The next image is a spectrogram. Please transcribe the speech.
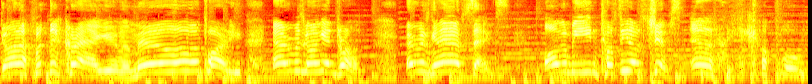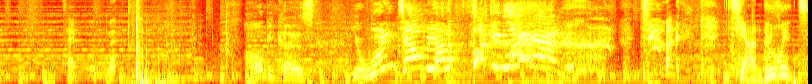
Gonna put the crag in the middle of a party. Everyone's gonna get drunk. Everyone's gonna have sex. All gonna be eating Tostitos chips and a couple tech. All because you wouldn't tell me how to fucking land! John Wentz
